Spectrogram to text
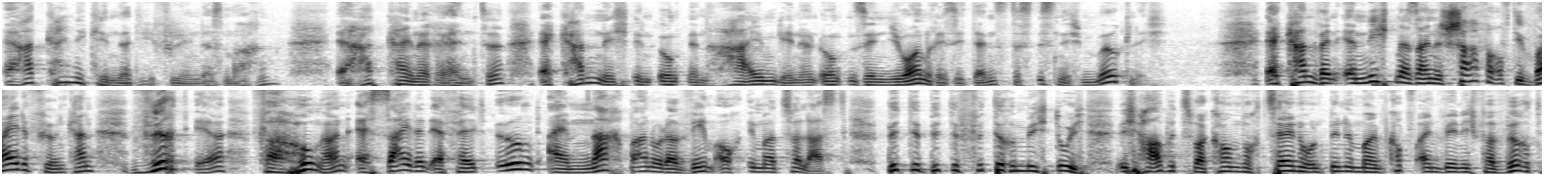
Er hat keine Kinder, die für ihn das machen. Er hat keine Rente. Er kann nicht in irgendein Heim gehen, in irgendeine Seniorenresidenz. Das ist nicht möglich. Er kann, wenn er nicht mehr seine Schafe auf die Weide führen kann, wird er verhungern, es sei denn, er fällt irgendeinem Nachbarn oder wem auch immer zur Last. Bitte, bitte füttere mich durch. Ich habe zwar kaum noch Zähne und bin in meinem Kopf ein wenig verwirrt.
